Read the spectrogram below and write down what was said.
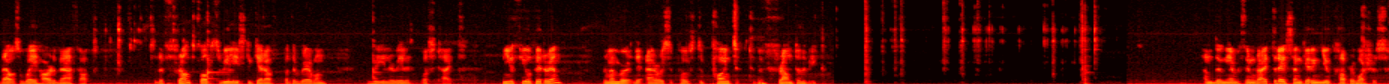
That was way harder than I thought. So the front bolt is really easy to get off, but the rear one really, really was tight. New fuel filter in. Remember, the arrow is supposed to point to the front of the vehicle. I'm doing everything right today, so I'm getting new copper washers.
